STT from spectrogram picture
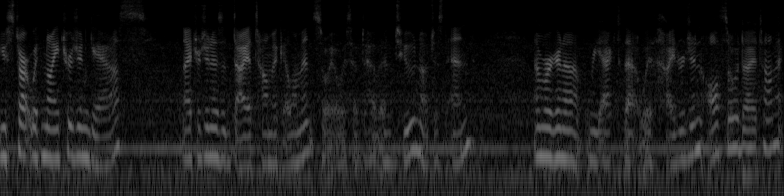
You start with nitrogen gas. Nitrogen is a diatomic element, so I always have to have N2, not just N. And we're going to react that with hydrogen, also a diatomic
